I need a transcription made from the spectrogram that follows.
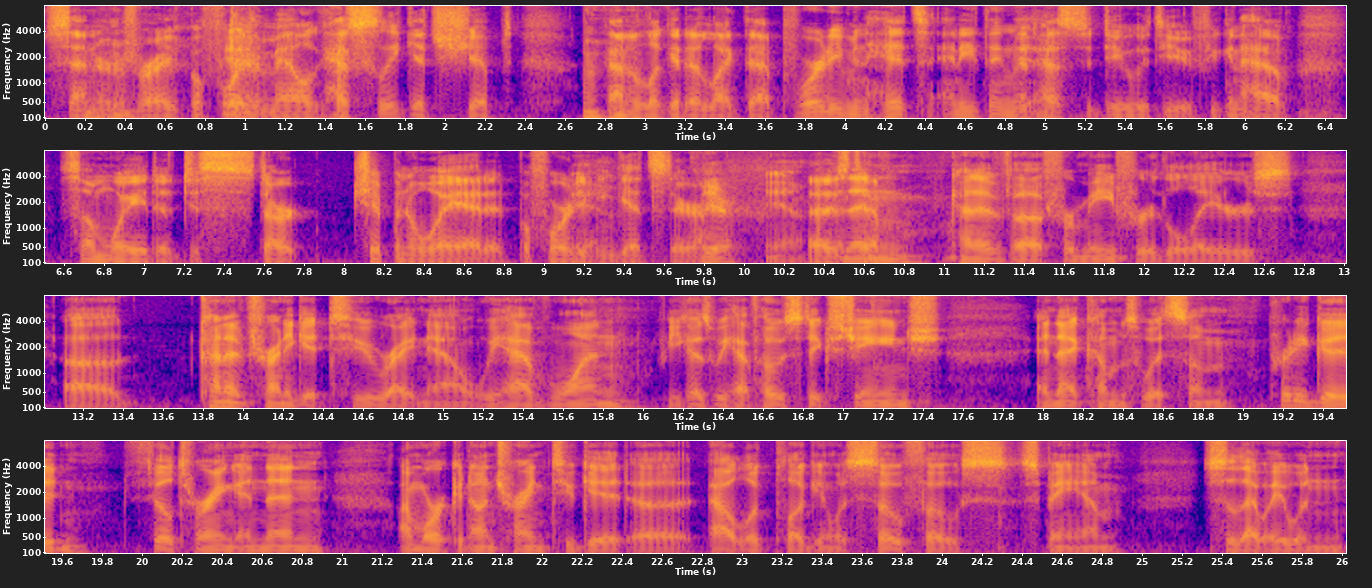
centers, right? Before Yeah. the mail actually gets shipped. Kind of look at it like that. Before it even hits anything that has to do with you, if you can have some way to just start chipping away at it before it even gets there. Yeah. Yeah, and then definitely. kind of uh, for me for the layers, uh, kind of trying to get to right now. We have one because we have host exchange, and that comes with some pretty good filtering. And then I'm working on trying to get uh, Outlook plugin with Sophos spam, so that way when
